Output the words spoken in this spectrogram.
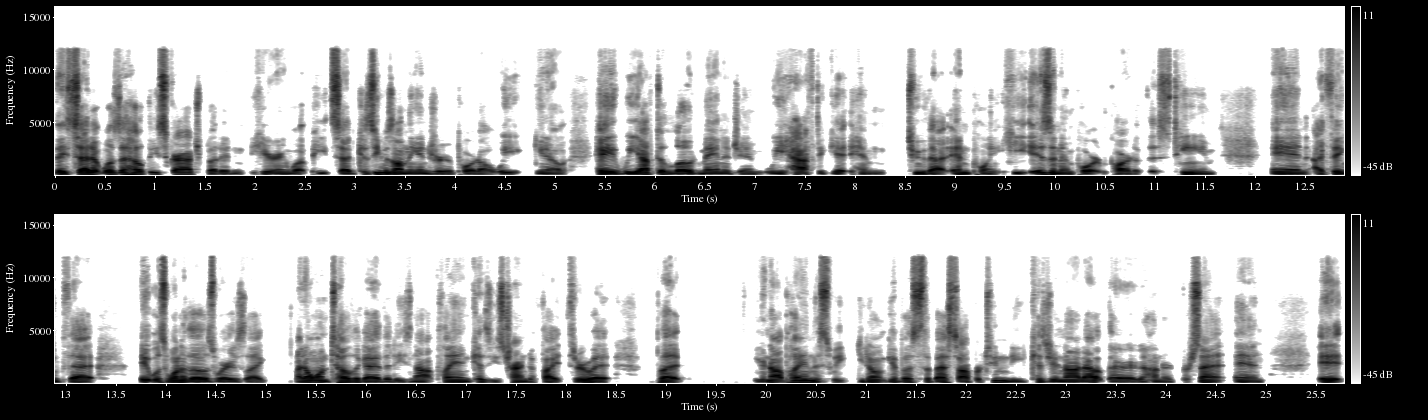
they said it was a healthy scratch, but in hearing what Pete said, because he was on the injury report all week, you know, hey, we have to load manage him. We have to get him to that endpoint. He is an important part of this team. And I think that it was one of those where he's like, I don't want to tell the guy that he's not playing because he's trying to fight through it, but you're not playing this week. You don't give us the best opportunity because you're not out there at 100%. And it,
